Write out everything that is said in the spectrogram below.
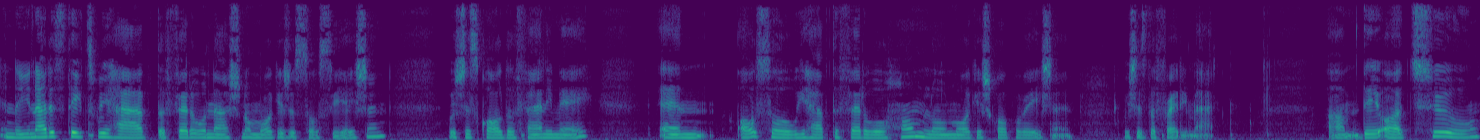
In the United States, we have the Federal National Mortgage Association, which is called the Fannie Mae, and also we have the Federal Home Loan Mortgage Corporation, which is the Freddie Mac. Um, they are two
